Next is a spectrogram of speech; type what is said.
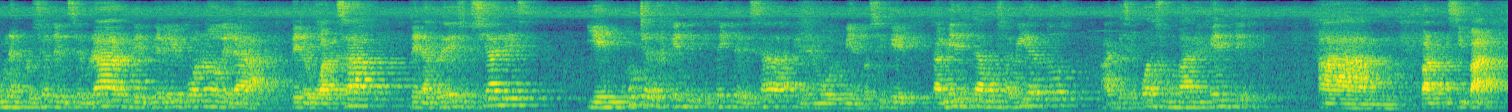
una explosión del celular, del teléfono, de, la, del WhatsApp, de las redes sociales y en mucha la gente que está interesada en el movimiento. Así que también estamos abiertos a que se pueda sumar gente a mm, participar,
